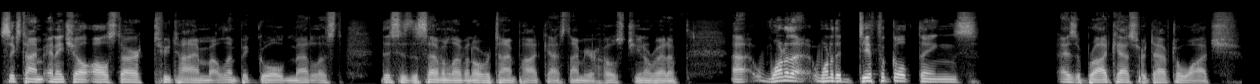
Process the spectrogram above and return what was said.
six-time NHL All-Star, two-time Olympic gold medalist. This is the 7-Eleven Overtime Podcast. I'm your host, Gino Reda. Uh, one of the one of the difficult things as a broadcaster to have to watch,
